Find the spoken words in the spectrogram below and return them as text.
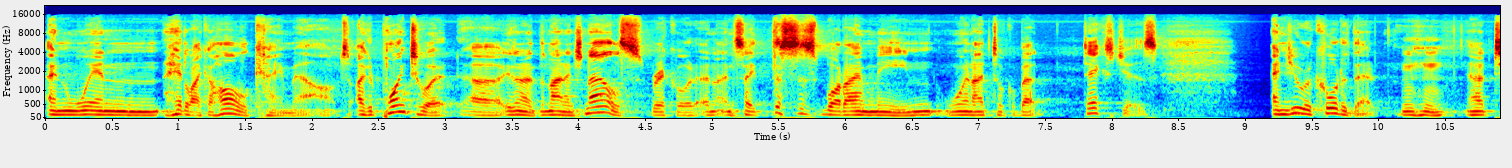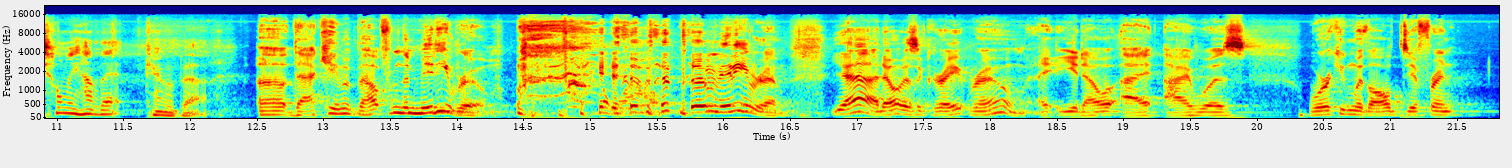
And when Head Like a Hole came out, I could point to it, uh, you know, the Nine Inch Nails record, and, and say, "This is what I mean when I talk about textures." And you recorded that. Mm-hmm. Now, tell me how that came about. Uh, that came about from the MIDI room. the MIDI room. Yeah, no, it was a great room. I, you know, I, I was working with all different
